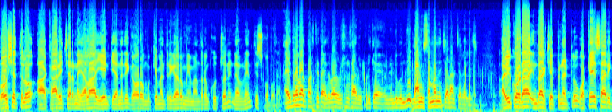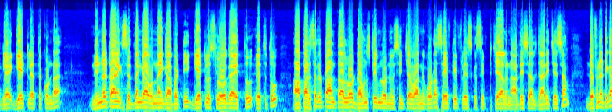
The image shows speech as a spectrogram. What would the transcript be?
భవిష్యత్తులో ఆ కార్యాచరణ ఎలా ఏంటి అన్నది గౌరవ ముఖ్యమంత్రి గారు మేమందరం కూర్చొని నిర్ణయం తీసుకోబోతాం హైదరాబాద్ పరిస్థితి హైదరాబాద్ హుషన్ సాగర్ ఇప్పటికే నిండి ఉంది. దానికి సంబంధించి ఎలాంటి చర్యలు అవి కూడా ఇందాక చెప్పినట్లు ఒకేసారి గేట్లు ఎత్తకుండా నిండటానికి సిద్ధంగా ఉన్నాయి కాబట్టి గేట్లు స్లోగా ఎత్తు ఎత్తుతూ ఆ పరిసర ప్రాంతాల్లో డౌన్ స్ట్రీమ్లో నివసించే వారిని కూడా సేఫ్టీ ప్లేస్కి షిఫ్ట్ చేయాలని ఆదేశాలు జారీ చేశాం. డెఫినెట్గా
